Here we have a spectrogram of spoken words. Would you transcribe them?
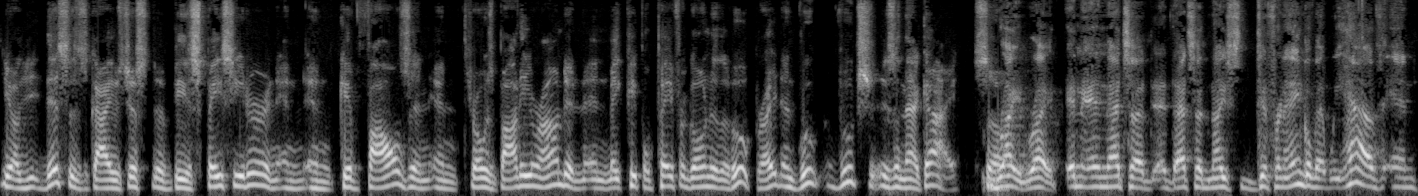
you know, this is guy who's just to be a space eater and, and, and give fouls and, and throw his body around and, and make people pay for going to the hoop, right? And Vooch isn't that guy. So right, right, and and that's a that's a nice different angle that we have. And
